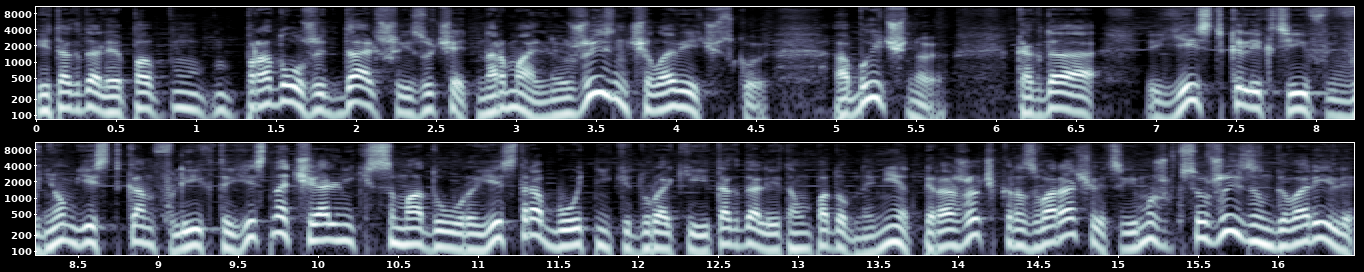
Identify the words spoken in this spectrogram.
и так далее, по- продолжить дальше изучать нормальную жизнь человеческую, обычную, когда есть коллектив, в нем есть конфликты, есть начальники самодуры, есть работники дураки и так далее и тому подобное. Нет, пирожочек разворачивается, ему же всю жизнь говорили,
